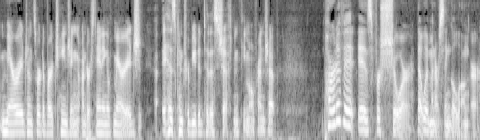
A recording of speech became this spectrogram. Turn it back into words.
marriage and sort of our changing understanding of marriage has contributed to this shift in female friendship? Part of it is for sure that women are single longer.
